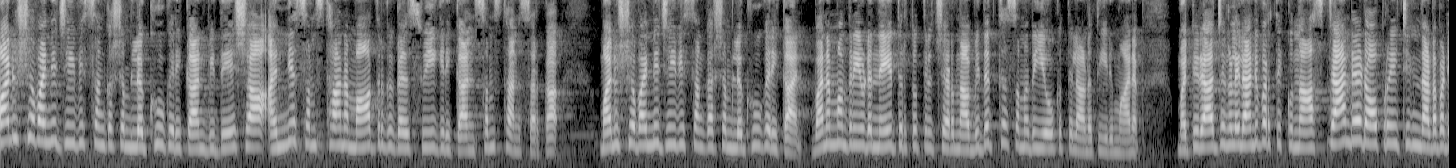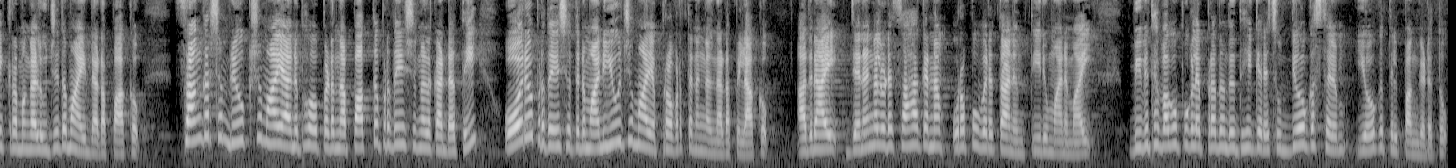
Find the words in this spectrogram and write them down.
മനുഷ്യ വന്യജീവി സംഘർഷം ലഘൂകരിക്കാൻ വിദേശ അന്യസംസ്ഥാന മാതൃകകൾ സ്വീകരിക്കാൻ സംസ്ഥാന സർക്കാർ. മനുഷ്യ വന്യജീവി സംഘർഷം ലഘൂകരിക്കാൻ വനമന്ത്രിയുടെ നേതൃത്വത്തിൽ ചേർന്ന വിദഗ്ധ സമിതി യോഗത്തിലാണ് തീരുമാനം. മറ്റ് രാജ്യങ്ങളിൽ അനുവർത്തിക്കുന്ന സ്റ്റാൻഡേർഡ് ഓപ്പറേറ്റിംഗ് നടപടിക്രമങ്ങൾ ഉചിതമായി നടപ്പാക്കും. സംഘർഷം രൂക്ഷമായി അനുഭവപ്പെടുന്ന പത്ത് പ്രദേശങ്ങൾ കണ്ടെത്തി ഓരോ പ്രദേശത്തിനും അനുയോജ്യമായ പ്രവർത്തനങ്ങൾ നടപ്പിലാക്കും. അതിനായി ജനങ്ങളുടെ സഹകരണം ഉറപ്പുവരുത്താനും തീരുമാനമായി. വിവിധ വകുപ്പുകളെ പ്രതിനിധീകരിച്ച് ഉദ്യോഗസ്ഥരും യോഗത്തിൽ പങ്കെടുത്തു.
